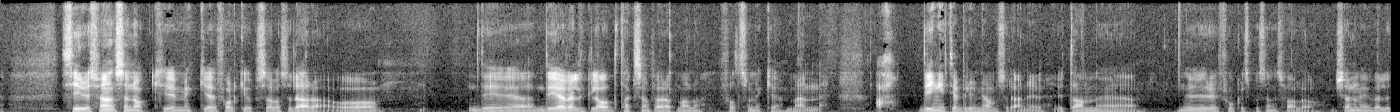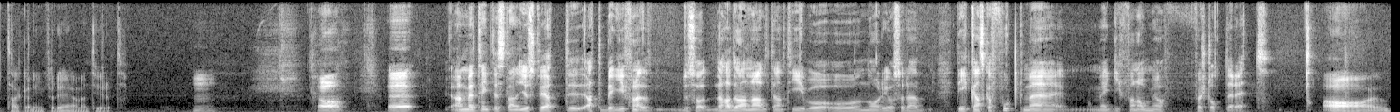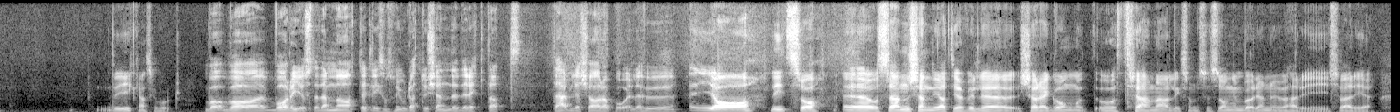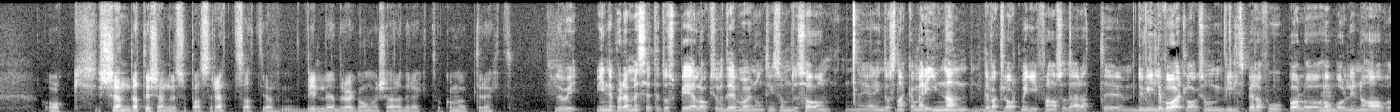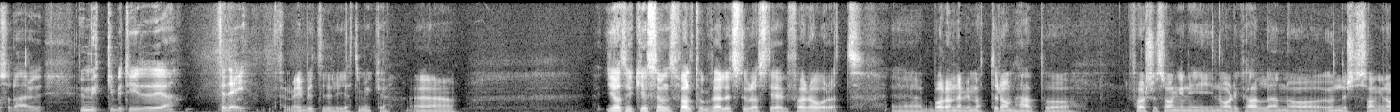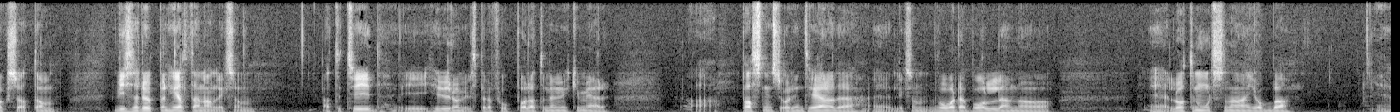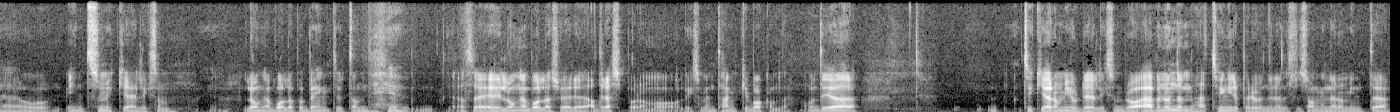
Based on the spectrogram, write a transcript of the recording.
Sirius-fansen och mycket folk i Uppsala och sådär. Och det, det är jag väldigt glad och tacksam för att man har fått så mycket. Men ah, det är inget jag bryr mig om sådär nu. Utan eh, fokus på Sundsvall och känner mig väldigt taggad inför det äventyret. Mm. Ja. Eh. Ja, men jag tänkte stanna just vid att, att det blev Giffarna. Du sa att du hade andra alternativ och, och Norge och sådär. Det gick ganska fort med, med Giffarna om jag förstått det rätt. Ja, det gick ganska fort. Var, var, var det just det där mötet liksom som gjorde att du kände direkt att det här vill jag köra på, eller hur? Ja, lite så. Eh, och sen kände jag att jag ville köra igång och, och träna liksom. Säsongen börjar nu här i Sverige. Och kände att det kändes så pass rätt så att jag ville dra igång och köra direkt och komma upp direkt. Du var inne på det här med sättet att spela också, det var ju någonting som du sa, jag ringde och snackade med dig innan det var klart med Giffarna och sådär, att eh, du ville vara ett lag som vill spela fotboll och mm. ha bollinnehav och sådär. Hur mycket betyder det för dig? För mig betyder det jättemycket. Eh, jag tycker Sundsvall tog väldigt stora steg förra året. Eh, bara när vi mötte dem här på försäsongen i Nordichallen och under säsongen också, att de visade upp en helt annan liksom, attityd i hur de vill spela fotboll. Att de är mycket mer ja, passningsorienterade, eh, liksom vårdar bollen och eh, låter motståndarna jobba. Eh, och inte så mycket liksom, långa bollar på bänk utan det är, alltså är det långa bollar så är det adress på dem och liksom en tanke bakom det. Och det, tycker jag de gjorde liksom bra, även under de här tyngre perioderna under säsongen när de inte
